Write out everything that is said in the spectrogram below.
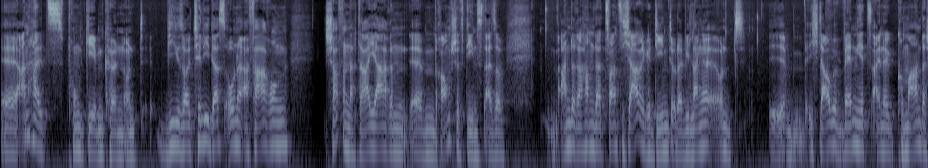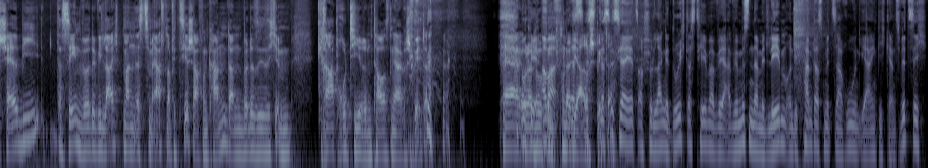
äh, Anhaltspunkt geben können. Und wie soll Tilly das ohne Erfahrung schaffen nach drei Jahren ähm, Raumschiffdienst. Also andere haben da 20 Jahre gedient oder wie lange und äh, ich glaube, wenn jetzt eine Commander Shelby das sehen würde, wie leicht man es zum ersten Offizier schaffen kann, dann würde sie sich im Grab rotieren, 1000 Jahre später. äh, oder okay, nur 500 Jahre ist, später. Das ist ja jetzt auch schon lange durch, das Thema. Wir, wir müssen damit leben und ich fand das mit Saru und ihr eigentlich ganz witzig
